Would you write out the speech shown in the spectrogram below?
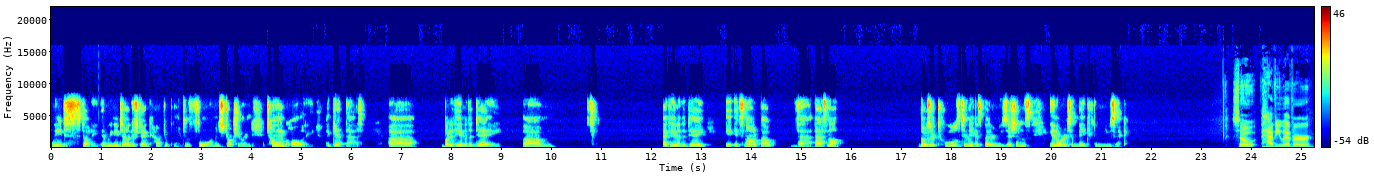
We need to study and we need to understand counterpoint and form and structure and tone quality. I get that. Uh, but at the end of the day, um, at the end of the day, it, it's not about that. That's not those are tools to make us better musicians in order to make the music. So, have you ever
